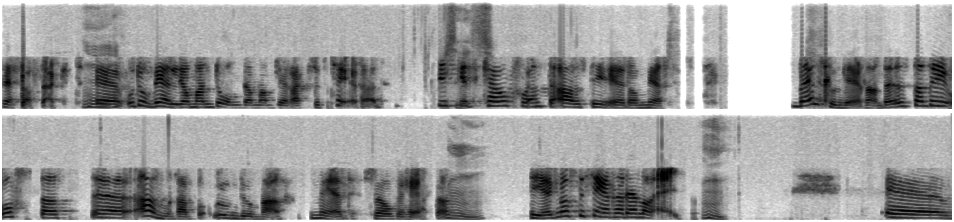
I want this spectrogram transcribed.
rättare sagt. Mm. Eh, och då väljer man dem där man blir accepterad. Vilket Precis. kanske inte alltid är de mest välfungerande utan det är oftast eh, andra ungdomar med svårigheter. Mm. Diagnostiserade eller ej. Mm. Eh,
